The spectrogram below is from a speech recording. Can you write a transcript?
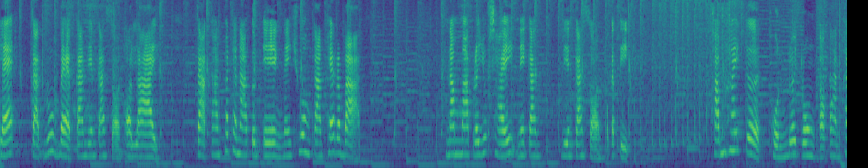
และจัดรูปแบบการเรียนการสอนออนไลน์ จากการพัฒนาตนเองในช่วงการแพร่ระบาด นำมาประยุกต์ใช้ในการเรียนการสอนปกติทำให้เกิดผลโดยตรงต่อการพั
